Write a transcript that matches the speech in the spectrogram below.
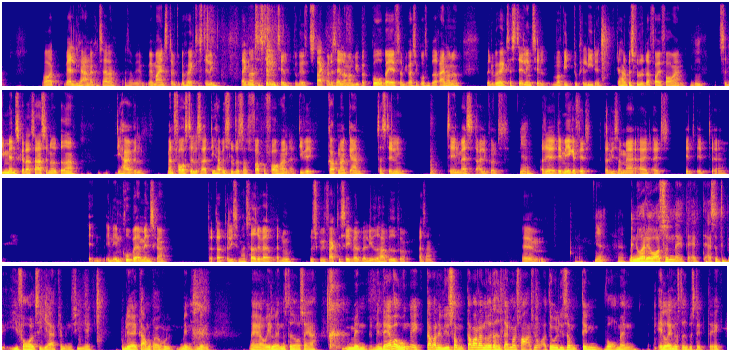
Hvor ved alle de her andre koncerter, altså ved, ved Minds, der, du behøver ikke tage stilling. Der er ikke noget at tage stilling til. Du kan snakke med dig selv om, om de var gode bagefter, om de var så gode, som havde regnet med. Men du behøver ikke tage stilling til, hvorvidt du kan lide det. Det har du besluttet dig for i forvejen. Mm. Så de mennesker, der tager til noget bedre, de har jo vel, man forestiller sig, at de har besluttet sig for på forhånd, at de vil godt nok gerne tage stilling til en masse dejlig kunst. Ja. Og det, det er mega fedt, der ligesom er, er et, er et, et, et, øh, en, en, en gruppe af mennesker, der, der, der ligesom har taget det valg, at nu, nu skal vi faktisk se, hvad, hvad livet har at byde på. Altså, øhm, Ja. Men nu er det jo også sådan, at, at altså, det, i forhold til jer, kan man sige, ikke? Du bliver et gammelt røvhul, men, men hvad jeg jo et eller andet sted også er. Men, men da jeg var ung, ikke, der var det ligesom, der var der noget, der hed Danmarks Radio, og det var ligesom dem, hvor man et eller andet sted bestemte det, ikke?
